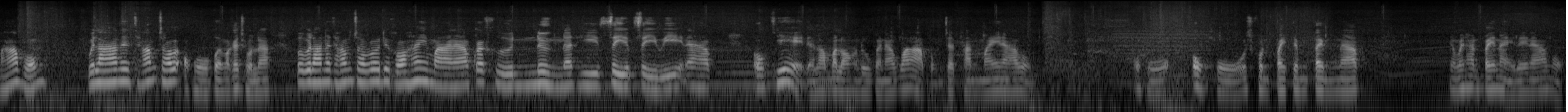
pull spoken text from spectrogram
มาครับผม เวลาในทามชาวโอ้โห เปิดมากระชนแล้วเวลาในทามชาวที่เขาให้มานะครับก็คือ 1 นาที 44 วินะครับ โอเค เดี๋ยวเรามาลองดูกันนะว่าผมจะทันไหมนะครับผม โอ้โห โอ้โห ชนไปเต็มๆนะครับ ยังไม่ทันไปไหนเลยนะครับผม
